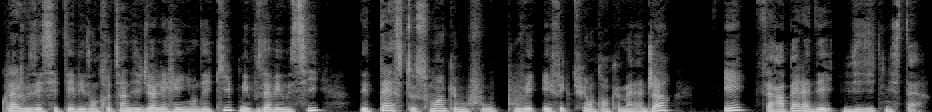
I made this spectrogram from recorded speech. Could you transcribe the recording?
Donc là, je vous ai cité les entretiens individuels, les réunions d'équipe, mais vous avez aussi des tests soins que vous pouvez effectuer en tant que manager et faire appel à des visites mystères.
